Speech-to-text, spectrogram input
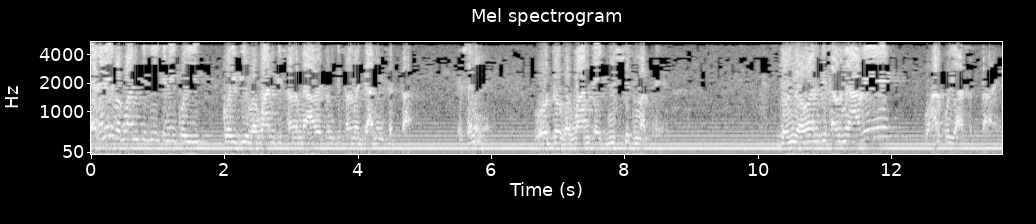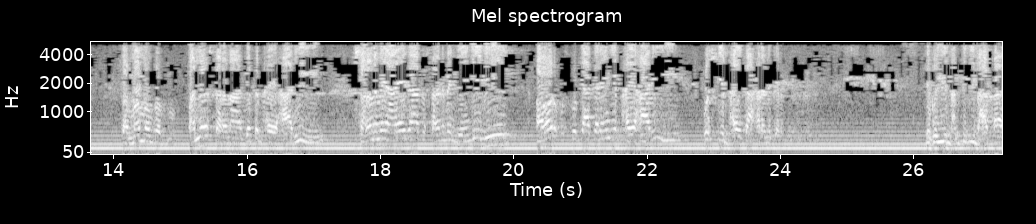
ऐसा नहीं भगवान के लिए कि नहीं कोई कोई जीव भगवान की में आवे तो उनके में जा नहीं सकता। ऐसा नहीं है। वो तो भगवान का एक निश्चित मत है। जो भी भगवान की में आवे, वो हर कोई आ सकता है। तो मम पल शरणागत भयहारी शरण में आएगा तो शरण में लेंगे भी और उसको क्या करेंगे? भयहारी उसके भय का हरण कर देंगे देखो, ये भक्ति की भाषा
